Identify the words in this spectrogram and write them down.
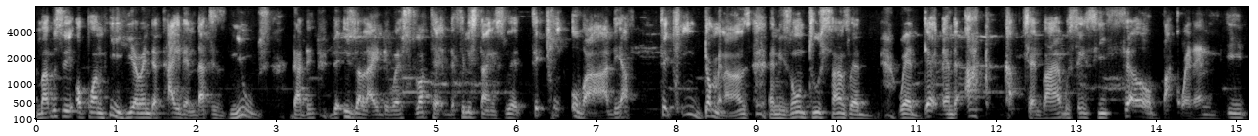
And says, upon he hearing the tidings, that is news that the, the Israelites they were slaughtered, the Philistines were taking over. They have taking dominance, and his own two sons were were dead, and the ark captured. Bible says he fell backward and he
